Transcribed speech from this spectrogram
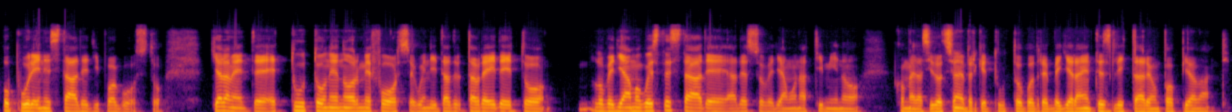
oppure in estate, tipo agosto. Chiaramente è tutto un'enorme forza, quindi ti avrei detto lo vediamo quest'estate, adesso vediamo un attimino com'è la situazione perché tutto potrebbe chiaramente slittare un po' più avanti.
